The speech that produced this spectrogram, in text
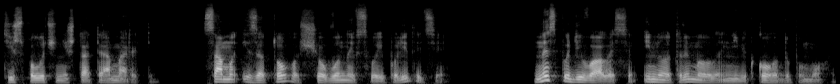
ті ж Сполучені Штати Америки, саме із-за того, що вони в своїй політиці не сподівалися і не отримували ні від кого допомоги.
